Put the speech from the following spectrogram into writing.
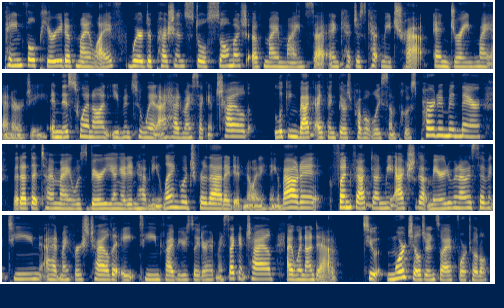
painful period of my life where depression stole so much of my mindset and just kept me trapped and drained my energy. And this went on even to when I had my second child looking back, I think there's probably some postpartum in there, but at that time I was very young. I didn't have any language for that. I didn't know anything about it. Fun fact on me, I actually got married when I was 17. I had my first child at 18. Five years later, I had my second child. I went on to have two more children, so I have four total.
